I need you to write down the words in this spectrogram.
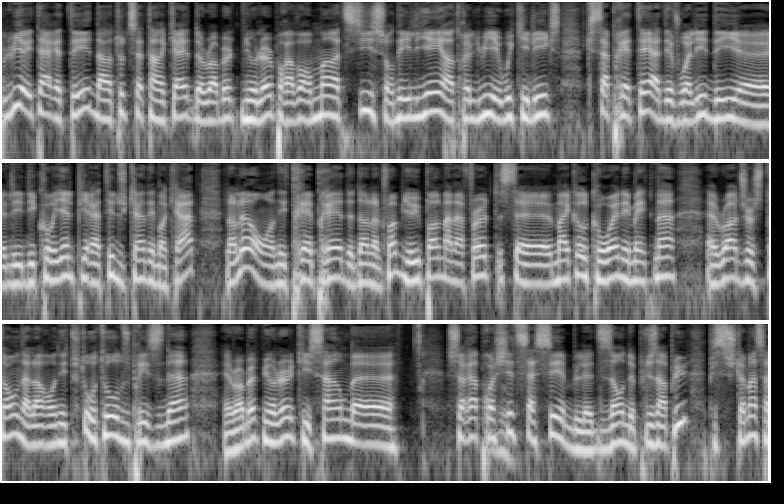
lui a été arrêté dans toute cette enquête de Robert Mueller pour avoir menti sur des liens entre lui et WikiLeaks qui s'apprêtait à dévoiler des, euh, des courriels piratés du camp démocrate. Alors là, on est très près de Donald Trump. Il y a eu Paul Manafort, c'est, Michael Cohen et maintenant euh, Roger Stone. Alors on est tout autour du président et Robert Mueller qui semble euh, se rapprocher de sa cible, disons, de plus en plus. Puis justement, ça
